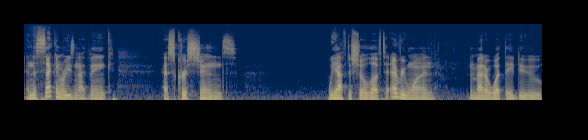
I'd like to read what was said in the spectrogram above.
And the second reason I think, as Christians, we have to show love to everyone, no matter what they do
